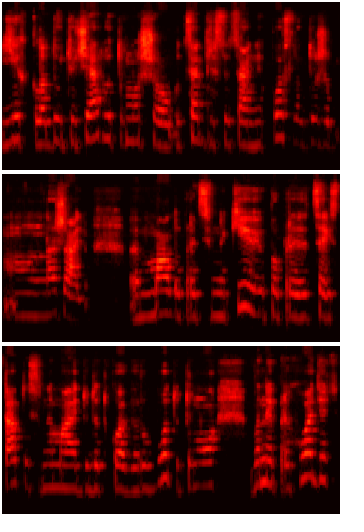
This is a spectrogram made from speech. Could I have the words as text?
їх кладуть у чергу, тому що у центрі соціальних послуг дуже на жаль е, мало працівників, і попри цей статус вони мають додаткову роботу, тому вони приходять,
